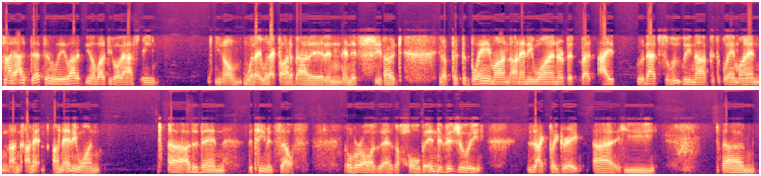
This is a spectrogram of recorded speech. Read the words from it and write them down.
so I, I definitely a lot of you know a lot of people have asked me, you know, what I what I thought about it, and and if if I would, you know, put the blame on on anyone, or but but I would absolutely not put the blame on on on on anyone uh, other than the team itself overall as a, as a whole. But individually, Zach played great. Uh, he um,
